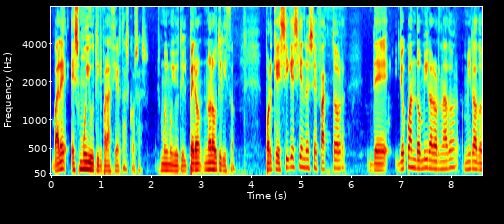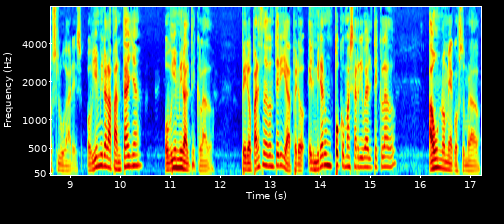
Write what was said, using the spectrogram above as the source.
¿vale? Es muy útil para ciertas cosas. Es muy, muy útil, pero no lo utilizo. Porque sigue siendo ese factor de yo cuando miro al ordenador miro a dos lugares. O bien miro a la pantalla o bien miro al teclado. Pero parece una tontería, pero el mirar un poco más arriba del teclado aún no me he acostumbrado.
